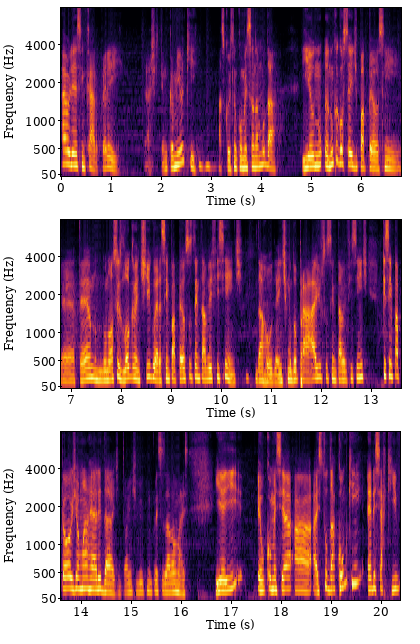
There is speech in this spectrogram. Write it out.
Aí eu olhei assim, cara, peraí, acho que tem um caminho aqui. As coisas estão começando a mudar. E eu, eu nunca gostei de papel, assim, é, até no, no, nosso slogan antigo era sem papel, sustentável e eficiente, da Roda. A gente mudou para ágil, sustentável e eficiente, porque sem papel hoje é uma realidade, então a gente viu que não precisava mais. E aí eu comecei a, a, estudar como que era esse arquivo,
